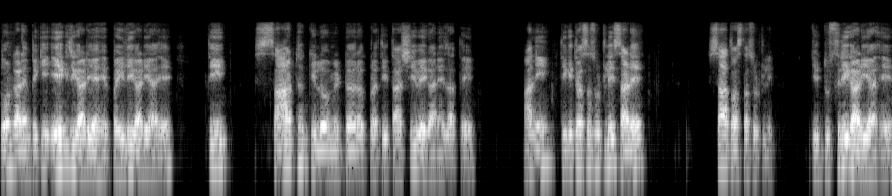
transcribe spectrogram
दोन गाड्यांपैकी एक जी गाडी आहे पहिली गाडी आहे ती साठ किलोमीटर प्रति ताशी वेगाने जाते आणि ती किती वाजता सुटली? साडे सात वाजता सुटली. जी दुसरी गाडी आहे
